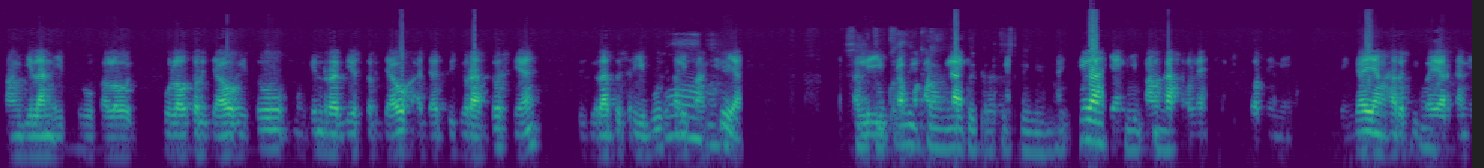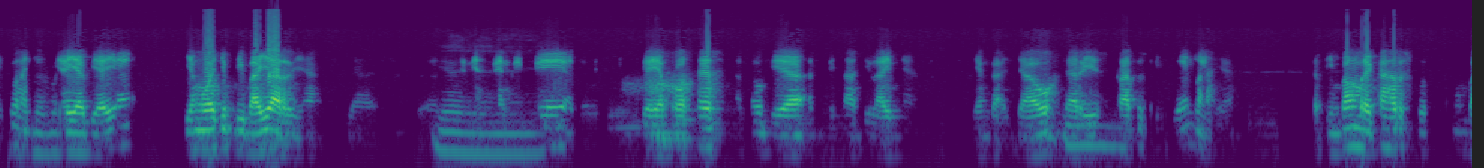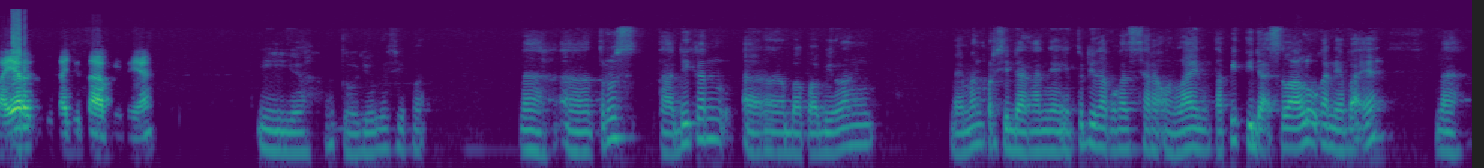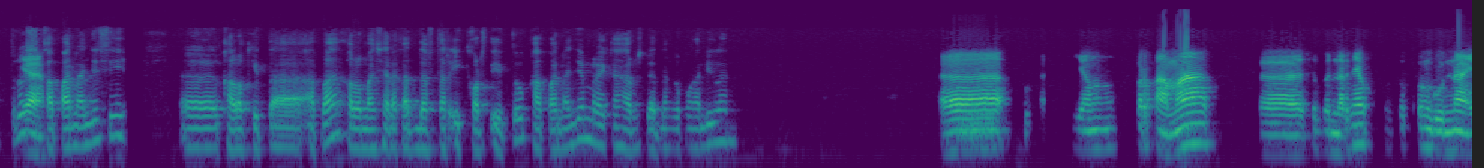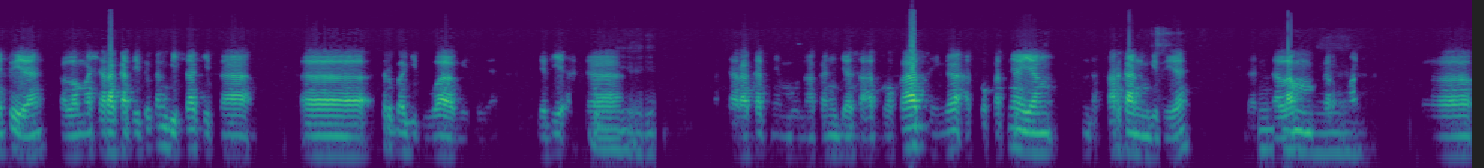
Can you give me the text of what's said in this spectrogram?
panggilan itu kalau pulau terjauh itu mungkin radius terjauh ada 700 ya, 700 ribu sekali panggil ya. Kali berapa panggilan? Inilah yang dipangkas oleh pos ini. Sehingga yang harus dibayarkan itu hanya biaya-biaya yang wajib dibayar ya. ya, yeah, yeah, yeah. atau biaya proses atau biaya administrasi lainnya yang nggak jauh dari 100 hmm. ribuan lah ya ketimbang mereka harus membayar juta-juta gitu ya iya betul juga sih pak nah uh, terus tadi kan uh, bapak bilang memang persidangannya itu dilakukan secara online tapi tidak selalu kan ya pak ya nah terus ya. kapan aja sih eh, kalau kita apa kalau masyarakat daftar e-court itu kapan aja mereka harus datang ke pengadilan? Uh, yang pertama uh, sebenarnya untuk pengguna itu ya kalau masyarakat itu kan bisa kita uh, terbagi dua gitu ya. Jadi ada oh, iya, iya. Masyarakat yang menggunakan jasa advokat sehingga advokatnya yang mendaftarkan gitu ya. Dan hmm, dalam iya. uh,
